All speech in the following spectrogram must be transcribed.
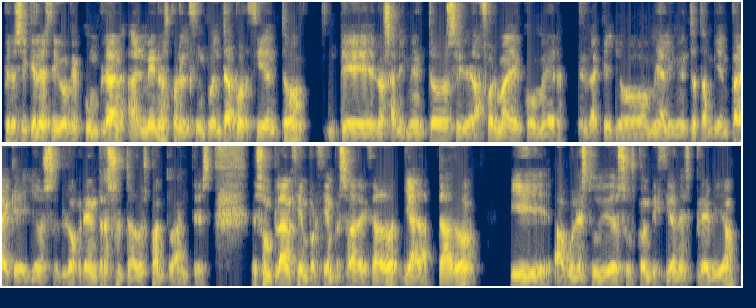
pero sí que les digo que cumplan al menos con el 50% de los alimentos y de la forma de comer en la que yo me alimento también para que ellos logren resultados cuanto antes. Es un plan 100% personalizado y adaptado y algún estudio de sus condiciones previo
